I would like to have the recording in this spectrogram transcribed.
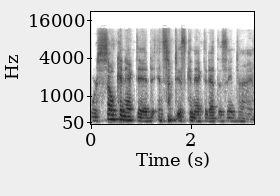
We're so connected and so disconnected at the same time.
